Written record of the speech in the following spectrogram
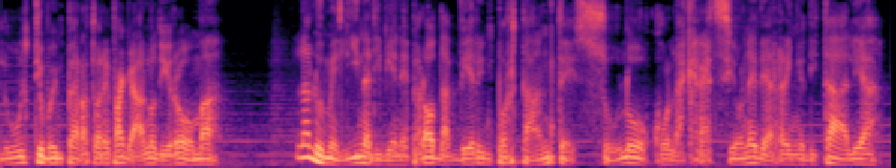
l'ultimo imperatore pagano di Roma. La Lomellina diviene però davvero importante solo con la creazione del Regno d'Italia.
